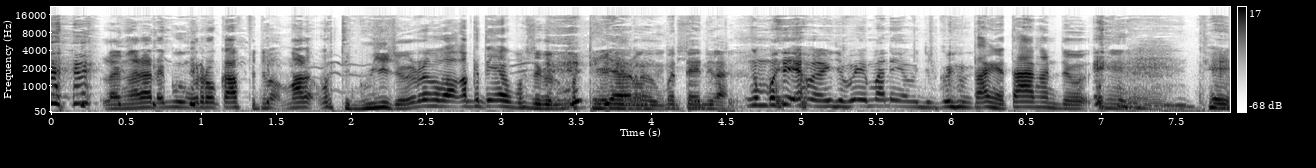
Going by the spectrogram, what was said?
Lah ngaran aku ngerok kabeh cuma malah wah diguyu, Cuk. Ora kok ketika pas iku medeni. Iya, dong. medeni lah. Ngomong ya bilang coba mana ya menjemput. Tangan tangan, Cuk. Eh,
